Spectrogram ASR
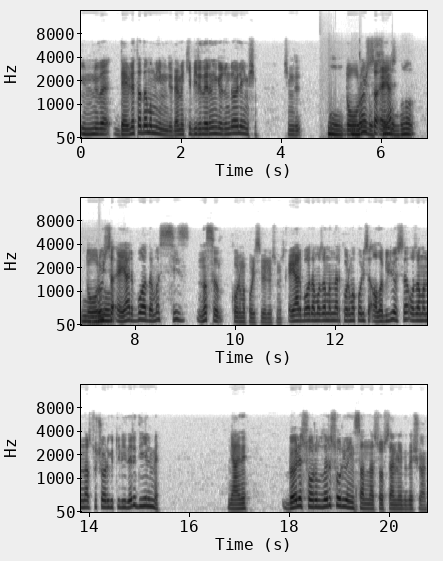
ünlü ve devlet adamı mıyım diyor. Demek ki birilerinin gözünde öyleymişim. Şimdi Doğruysa şimdi eğer- bunu Doğruysa bunu- eğer bu adama siz nasıl koruma polisi veriyorsunuz? Eğer bu adam o zamanlar koruma polisi alabiliyorsa o zamanlar suç örgütü lideri değil mi? Yani böyle soruları soruyor insanlar sosyal medyada şu an.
